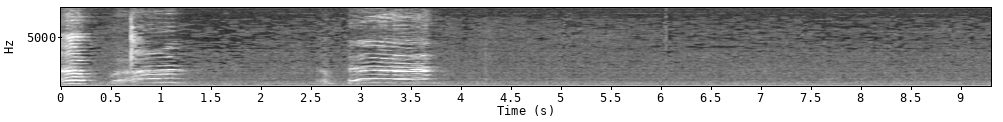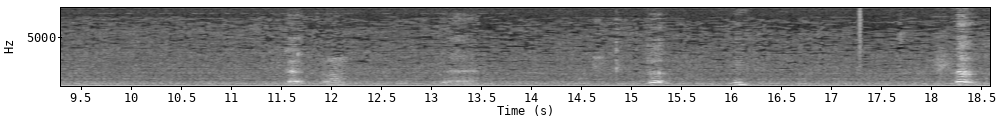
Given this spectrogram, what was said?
up, up, up. Uh, uh, uh,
